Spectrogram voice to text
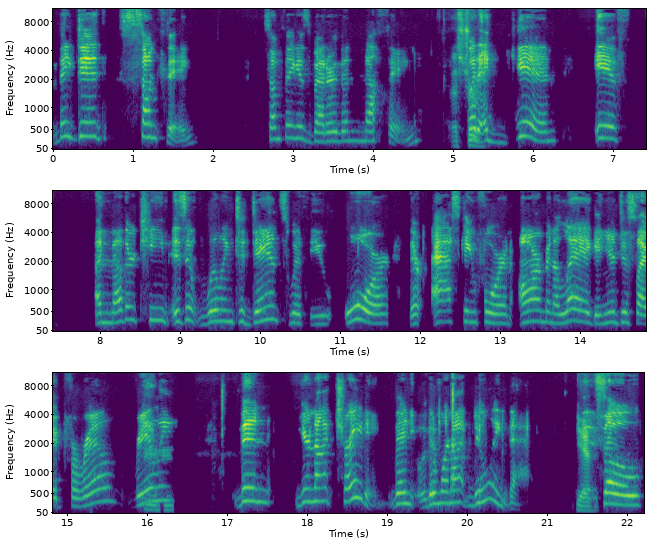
they did something. Something is better than nothing. That's true. But again, if another team isn't willing to dance with you or they're asking for an arm and a leg and you're just like, for real? Really? Then you're not trading. Then then we're not doing that. yeah, So,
